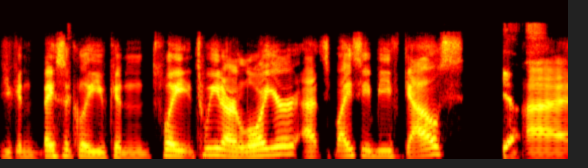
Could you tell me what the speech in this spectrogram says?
you can basically you can tweet tweet our lawyer at Spicy Beef Gauss. Yeah. Uh,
